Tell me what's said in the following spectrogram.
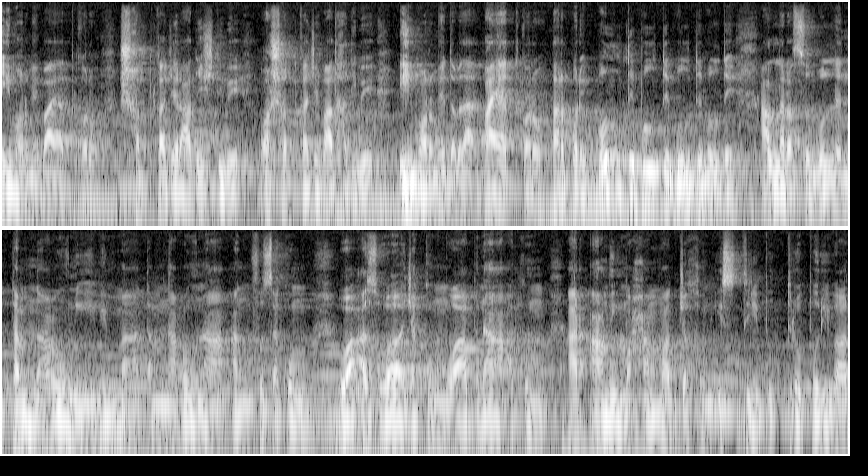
এই মর্মে বায়াত করো। সৎ কাজের আদেশ দিবে, অসৎ কাজে বাধা দিবে, এই মর্মে বায়াত করো। তারপরে বলতে বলতে বলতে বলতে আল্লাহ রাসুল বললেন, তামনাউনি মিম্মা তামনাউনা আংফুসাকুম ওয়া আজওয়াজাকুম ওয়া আবনা আকুম আর আমি মোহাম্মদ যখন স্ত্রী, পুত্র, পরিবার,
